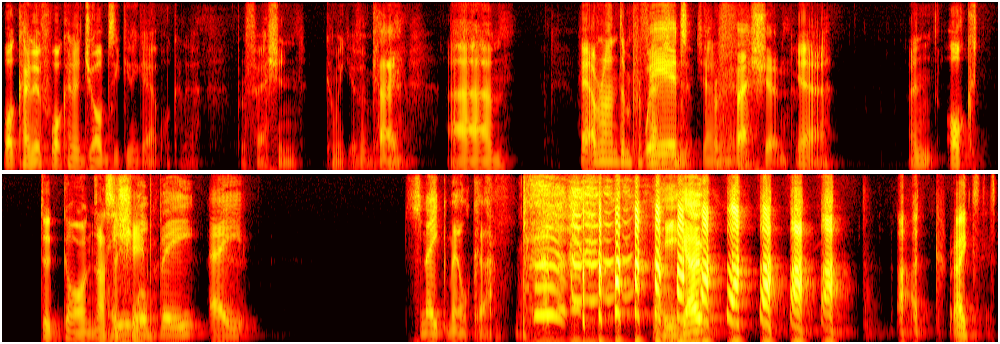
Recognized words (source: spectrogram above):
What kind of what kind of jobs he gonna get? What kind of profession can we give him? Okay. Um, hit a random profession. Weird generator. profession. Yeah. An octagon. That's a shape. he will be a snake milker. there you go. Christ.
